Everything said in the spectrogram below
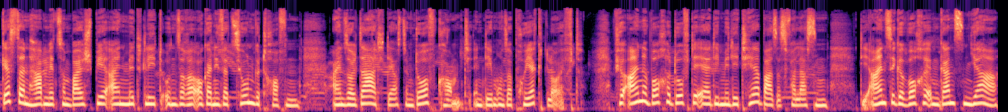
Gestern haben wir zum Beispiel ein Mitglied unserer Organisation getroffen, ein Soldat, der aus dem Dorf kommt, in dem unser Projekt läuft. Für eine Woche durfte er die Militärbasis verlassen, die einzige Woche im ganzen Jahr,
